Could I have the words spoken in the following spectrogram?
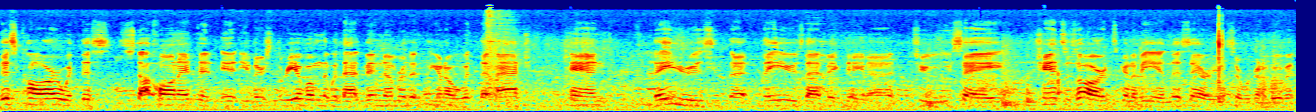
this car with this stuff on it. It, it. There's three of them that with that VIN number that you know with that match, and they use that they use that big data to say chances are it's going to be in this area, so we're going to move it,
